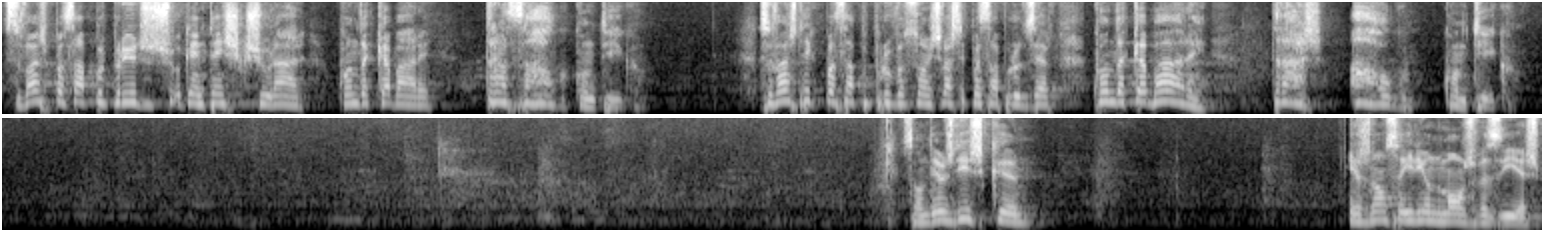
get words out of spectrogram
Se vais passar por períodos em que tens que chorar, quando acabarem, traz algo contigo. Se vais ter que passar por provações, se vais ter que passar por o deserto, quando acabarem, traz algo contigo. São Deus diz que eles não sairiam de mãos vazias,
